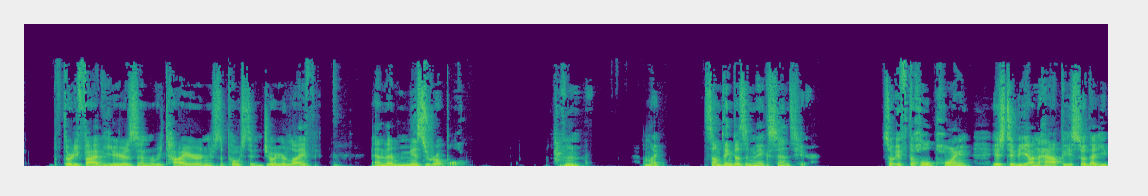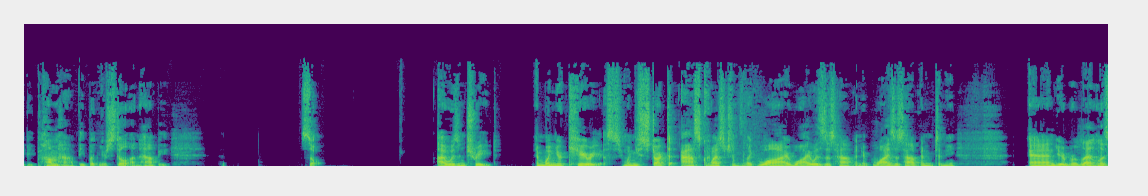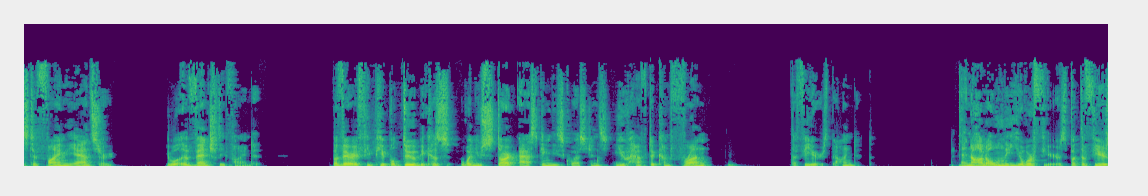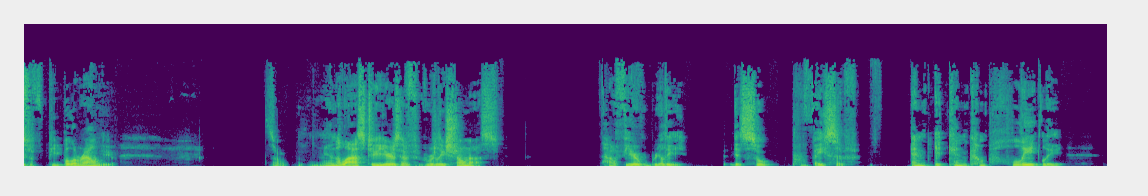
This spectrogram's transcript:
35 years and retire and you're supposed to enjoy your life and they're miserable. Hmm. I'm like, something doesn't make sense here. So if the whole point is to be unhappy so that you become happy, but you're still unhappy. So I was intrigued And when you're curious, when you start to ask questions like, why? Why was this happening? Why is this happening to me? And you're relentless to find the answer, you will eventually find it. But very few people do because when you start asking these questions, you have to confront the fears behind it. And not only your fears, but the fears of people around you. So in the last two years have really shown us how fear really is so pervasive and it can completely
